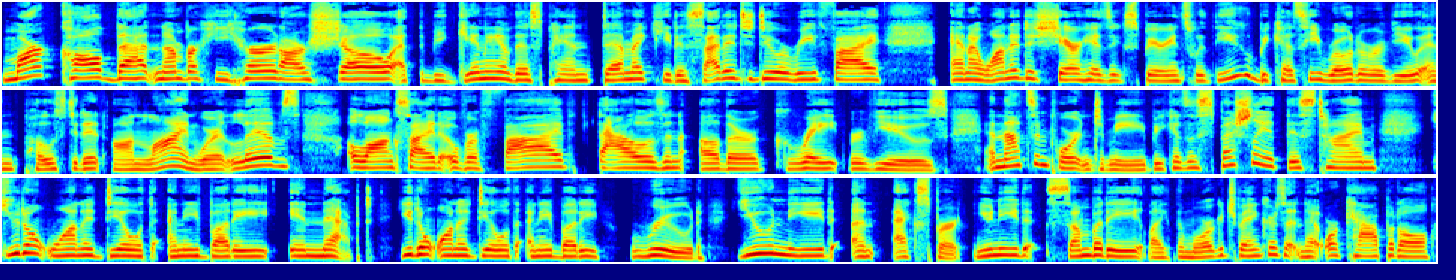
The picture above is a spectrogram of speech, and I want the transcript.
Mark called that number. He heard our show at the beginning of this pandemic. He decided to do a refi and I wanted to share his experience with you because he wrote a review and posted it online where it lives alongside over 5,000 other great reviews. And that's important to me because especially at this time, you don't want to deal with anybody inept. You don't want to deal with anybody rude. You need an expert. You need somebody like the mortgage bankers at Network Capital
